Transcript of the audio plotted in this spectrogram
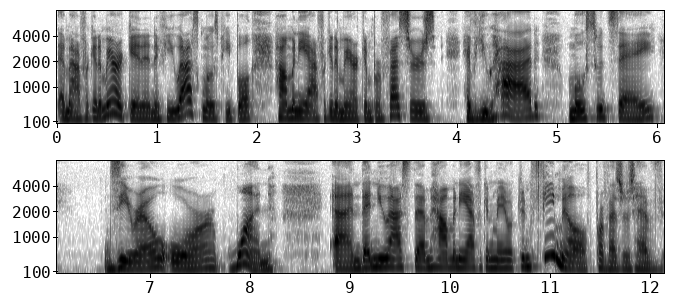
am African American and if you ask most people how many African American professors have you had, most would say zero or one. And then you ask them how many African American female professors have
